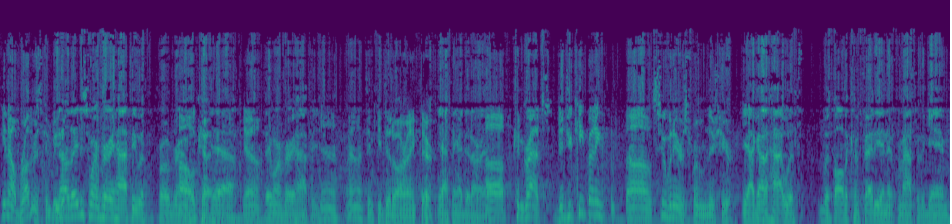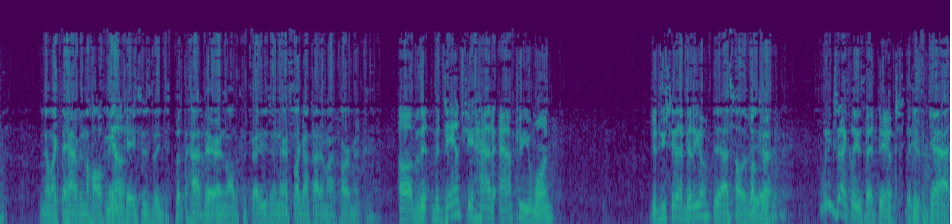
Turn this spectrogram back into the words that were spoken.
You know, brothers can be. No, they just weren't very happy with the program. Oh, okay. Yeah. Yeah. They weren't very happy. Yeah. Well, I think you did all right there. Yeah, I think I did all right. Uh, congrats. Did you keep any uh, souvenirs from this year? Yeah, I got a hat with with all the confetti in it from after the game. You know, like they have in the Hall of Fame Yeah. cases. They just put the hat there and all the confetti's in there. So I got that in my apartment. Uh, the the dance you had after you won. Did you see that video? Yeah, I saw the video. Okay. What exactly is that dance? That Get the gat.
